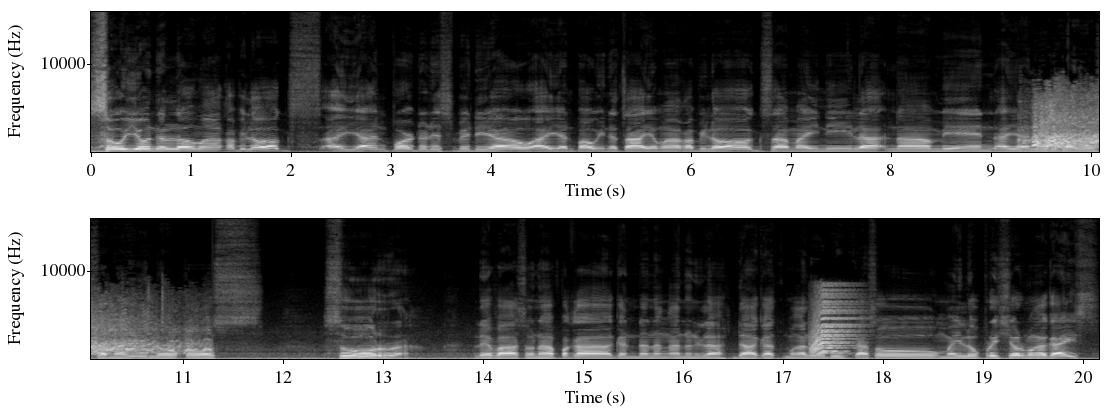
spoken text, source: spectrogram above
So yun, hello mga kabilogs. Ayan, for today's video, ayan, pauwi na tayo mga kabilogs sa Maynila namin. Ayan, dito tayo sa may Ilocos Sur. Diba? So napakaganda ng ano nila, dagat mga lodi. Kaso may low pressure mga guys.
